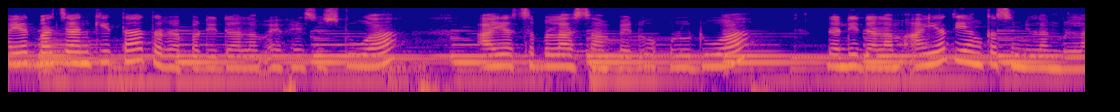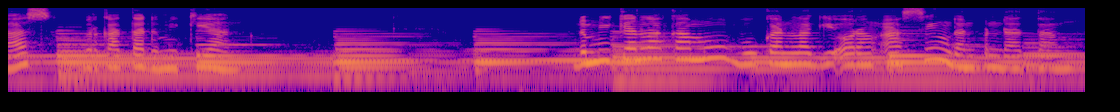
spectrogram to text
Ayat bacaan kita terdapat di dalam Efesus 2 ayat 11 sampai 22 dan di dalam ayat yang ke-19 berkata demikian. Demikianlah kamu bukan lagi orang asing dan pendatang,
